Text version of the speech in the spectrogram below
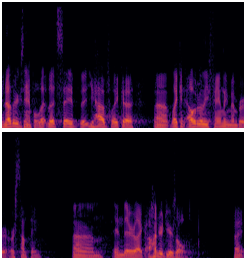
Another example, let, us say that you have like, a, uh, like an elderly family member or something, um, and they're like 100 years old, right?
